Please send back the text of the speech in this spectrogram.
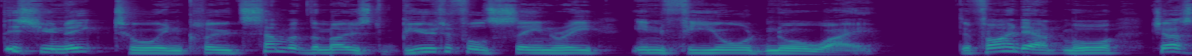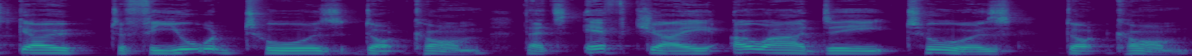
This unique tour includes some of the most beautiful scenery in Fjord, Norway. To find out more, just go to fjordtours.com. That's F J O R D tours.com.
